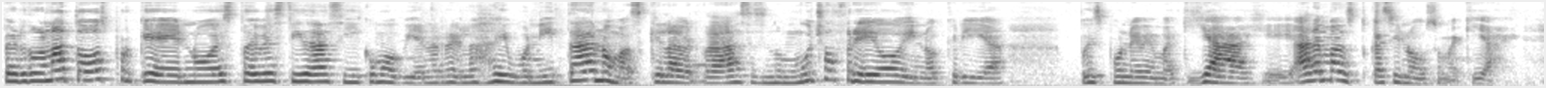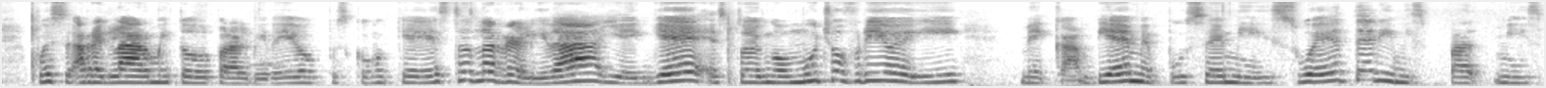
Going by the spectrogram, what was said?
perdona a todos porque no estoy vestida así como bien arreglada y bonita, nomás que la verdad está haciendo mucho frío y no quería pues ponerme maquillaje. Además casi no uso maquillaje. Pues arreglarme y todo para el video, pues como que esta es la realidad. Llegué, estoy tengo mucho frío y me cambié, me puse mi suéter y mis, mis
